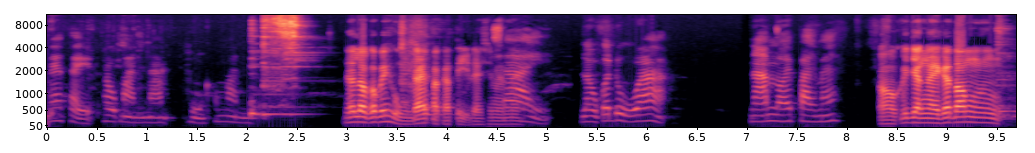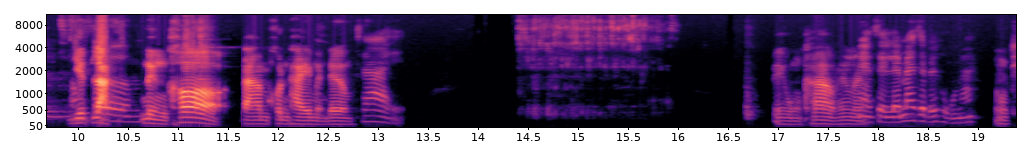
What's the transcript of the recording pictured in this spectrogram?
แม่ใส่ข้าวมันน้ำหุงข้าวมัน แล้วเราก็ไปหุงได้ปกติเลยใช่ไหมแม่ใช่ เราก็ดูว่า น้ำน้อยไปไหม อ๋อก็ยังไงก็ต้องต้องยึดหลักเติม หนึ่งข้อ ตามคนไทยเหมือนเดิม ใช่ไปหุงข้าวใช่ไหมเนี่ยเสร็จแล้วแม่จะไปหุงนะ โอเค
